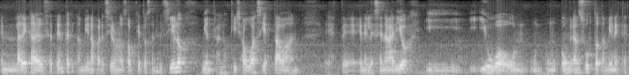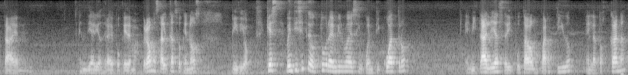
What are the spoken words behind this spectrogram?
en la década del 70, que también aparecieron los objetos en el cielo, mientras los Quillahuasi estaban este, en el escenario y, hubo un, gran susto, también este está en, en diarios de la época y demás. Pero vamos al caso que nos pidió, que es 27 de octubre de 1954, en Italia se disputaba un partido en la Toscana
